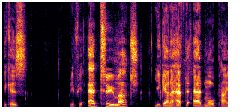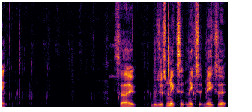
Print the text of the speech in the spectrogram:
Because if you add too much, you're going to have to add more paint. So we'll just mix it, mix it, mix it.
